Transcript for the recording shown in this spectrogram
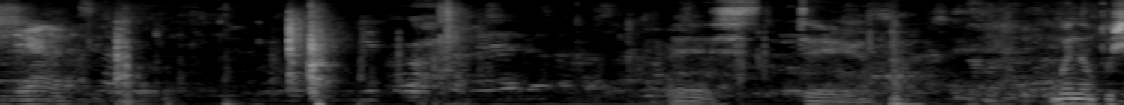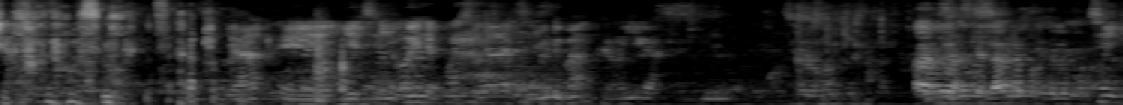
y llegan a las Este. Bueno, pues ya podemos empezar. Ya, eh, y el señor, oye, ¿le puedes enseñar al señor Iván que no llega? Ah, ¿le que le hable por teléfono? Sí.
